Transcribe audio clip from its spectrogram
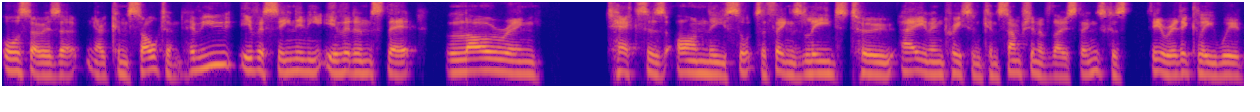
also as a you know consultant, have you ever seen any evidence that lowering taxes on these sorts of things leads to a an increase in consumption of those things? Because theoretically we're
